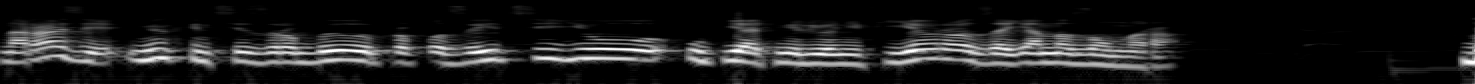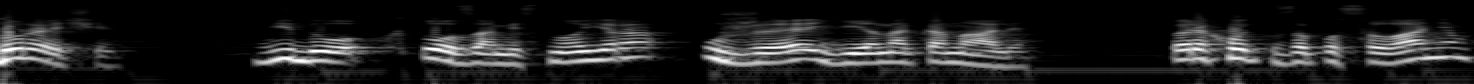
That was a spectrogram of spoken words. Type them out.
Наразі мюнхенці зробили пропозицію у 5 мільйонів євро за Яна Зомера. До речі, відео Хто замість Нойера уже є на каналі. Переходьте за посиланням,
